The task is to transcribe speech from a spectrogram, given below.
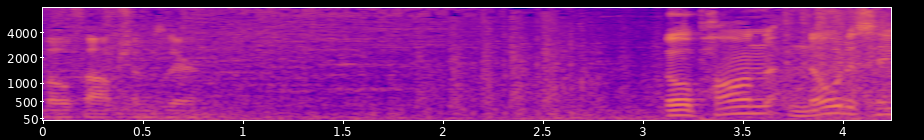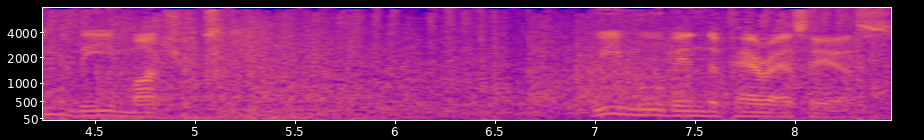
both options there. So upon noticing the Machos, we move in the Para SAS.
